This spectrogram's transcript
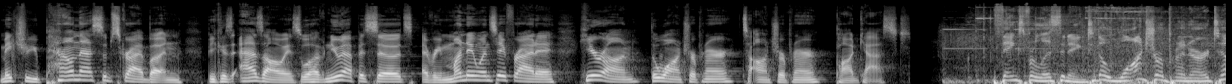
Make sure you pound that subscribe button because, as always, we'll have new episodes every Monday, Wednesday, Friday here on the Entrepreneur to Entrepreneur podcast. Thanks for listening to the Entrepreneur to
